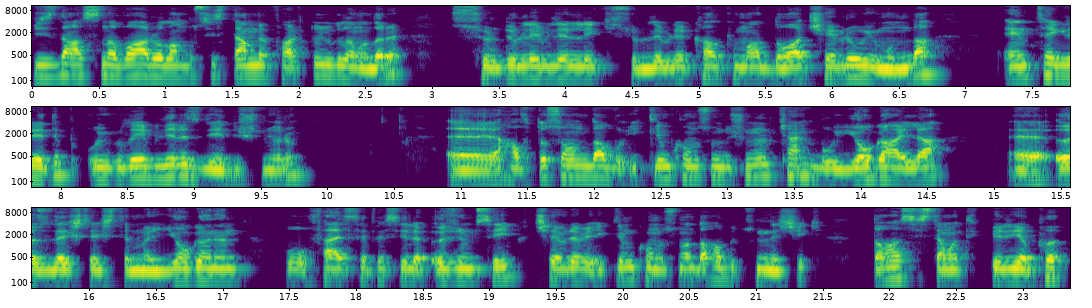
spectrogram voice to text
Biz de aslında var olan bu sistem ve farklı uygulamaları sürdürülebilirlik, sürdürülebilir kalkınma, doğa çevre uyumunda entegre edip uygulayabiliriz diye düşünüyorum. E, hafta sonunda bu iklim konusunu düşünürken bu yoga ile özdeşleştirme, yoganın bu felsefesiyle özümseyip çevre ve iklim konusunda daha bütünleşik, daha sistematik bir yapı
